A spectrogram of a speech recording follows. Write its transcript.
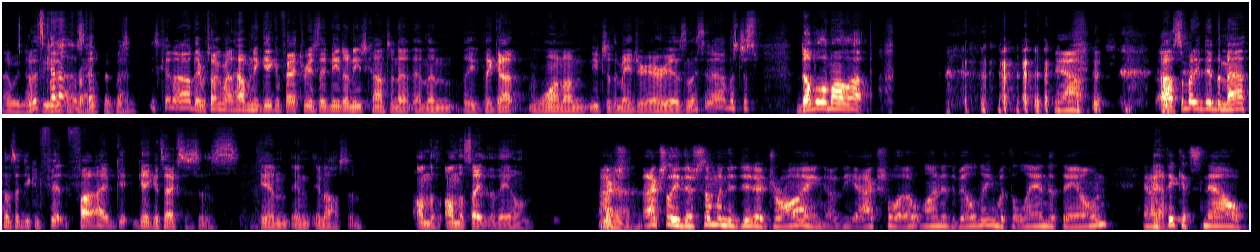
I would But not it's be kind of it's surprised kind by of that. it's kind of odd. They were talking about how many gigafactories they need on each continent, and then they, they got one on each of the major areas, and they said, oh, let's just double them all up. yeah Uh, somebody did the math and said you can fit five gi- gigatexases in, in, in Austin on the on the site that they own. Actually, Yeah. actually, there's someone that did a drawing of the actual outline of the building with the land that they own, and I think it's now,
